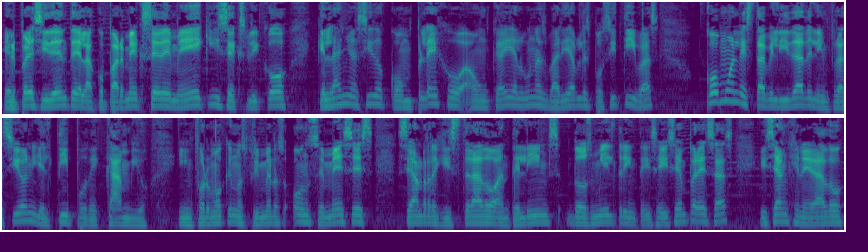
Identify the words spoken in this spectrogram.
el presidente de la Coparmex CDMX, explicó que el año ha sido complejo, aunque hay algunas variables positivas como la estabilidad de la inflación y el tipo de cambio. Informó que en los primeros 11 meses se han registrado ante el IMSS 2.036 empresas y se han generado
